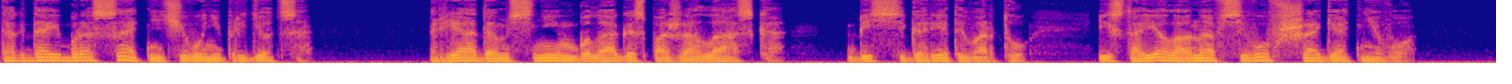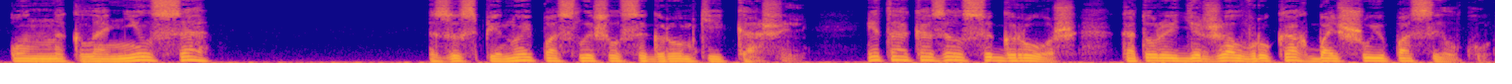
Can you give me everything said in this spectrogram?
Тогда и бросать ничего не придется. Рядом с ним была госпожа Ласка, без сигареты во рту, и стояла она всего в шаге от него. Он наклонился... За спиной послышался громкий кашель. Это оказался грош, который держал в руках большую посылку.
